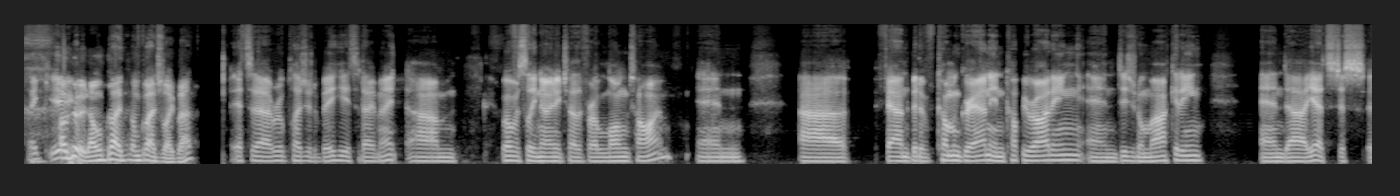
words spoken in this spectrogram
Thank you. Oh, good. I'm glad. I'm glad you like that. It's a real pleasure to be here today, mate. Um, we've obviously known each other for a long time and uh, found a bit of common ground in copywriting and digital marketing. And uh, yeah, it's just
